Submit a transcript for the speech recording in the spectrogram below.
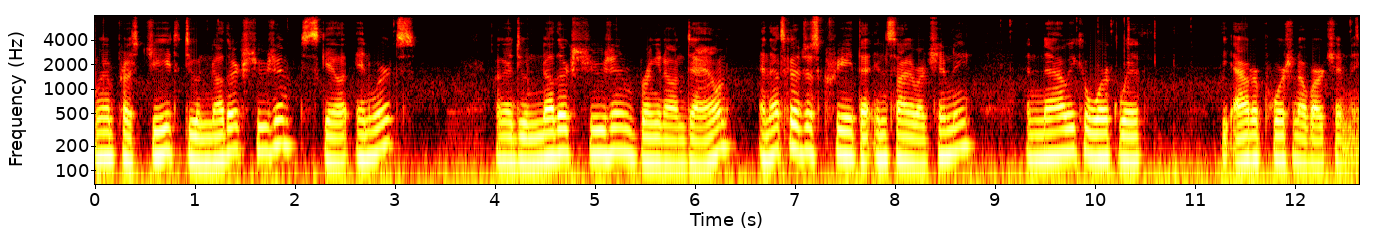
I'm going to press G to do another extrusion, scale it inwards. I'm going to do another extrusion, bring it on down, and that's going to just create that inside of our chimney. And now we can work with the outer portion of our chimney.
